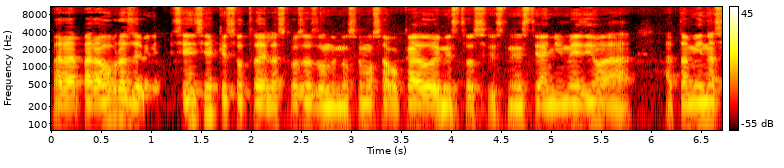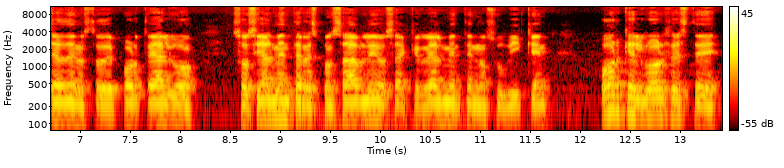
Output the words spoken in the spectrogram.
para, para obras de beneficencia, que es otra de las cosas donde nos hemos abocado en estos, en este año y medio a, a también hacer de nuestro deporte algo socialmente responsable, o sea, que realmente nos ubiquen, porque el golf, este,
